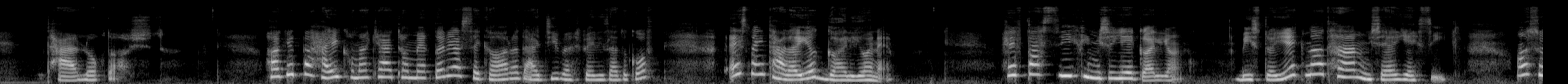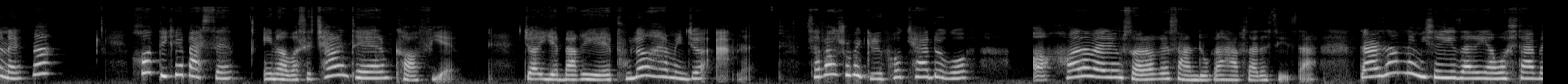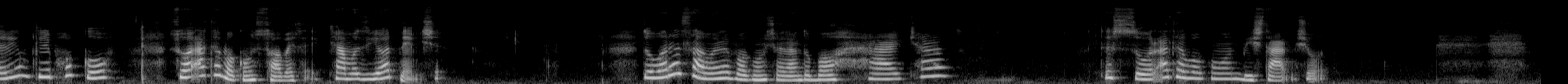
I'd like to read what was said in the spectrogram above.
تعلق داشت. هاگت به هری کمک کرد تا مقداری از سکه ها را در جیبش بریزد و گفت اسم این طلایی گالیونه. هفته سیکل میشه یک گالیون. بیست و یک نات هم میشه یک سیکل. آسونه نه؟ خب دیگه بسه. اینا واسه چند ترم کافیه. جای بقیه پولا همینجا امنه. سپس رو به گریپو کرد و گفت آخ حالا بریم سراغ صندوق 713 در ضمن نمیشه یه ذره یواشتر بریم. گریپ گفت سرعت واگن ثابته. کم و زیاد نمیشه. دوباره سوار واگن شدند و با حرکت سرعت واگن بیشتر می‌شد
